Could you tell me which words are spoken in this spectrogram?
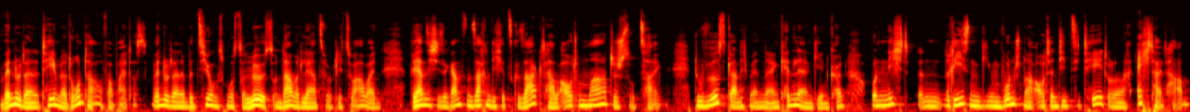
wenn du deine Themen darunter aufarbeitest, wenn du deine Beziehungsmuster löst und damit lernst, wirklich zu arbeiten, werden sich diese ganzen Sachen, die ich jetzt gesagt habe, automatisch so zeigen. Du wirst gar nicht mehr in ein Kennenlernen gehen können und nicht einen riesigen Wunsch nach Authentizität oder nach Echtheit haben.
